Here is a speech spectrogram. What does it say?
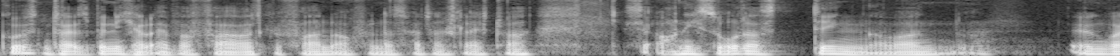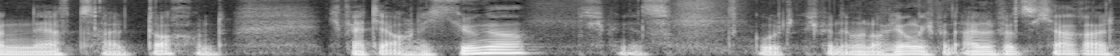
größtenteils bin ich halt einfach Fahrrad gefahren, auch wenn das Wetter schlecht war. Ist ja auch nicht so das Ding, aber irgendwann nervt es halt doch und ich werde ja auch nicht jünger. Ich bin jetzt, gut, ich bin immer noch jung, ich bin 41 Jahre alt.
